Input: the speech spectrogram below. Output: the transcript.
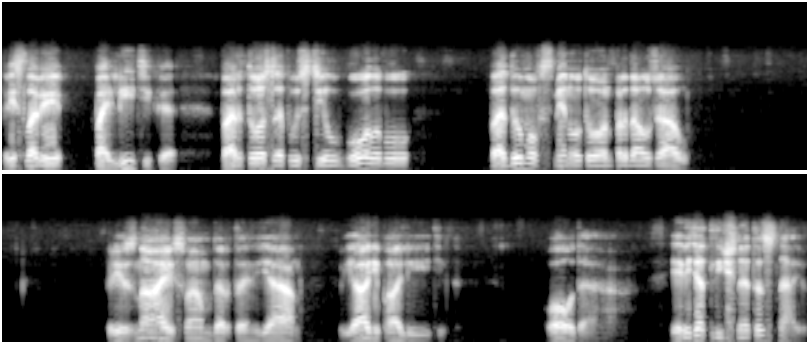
При слове политика Портос опустил голову Подумав с минуту, он продолжал: Признаюсь вам, Д'Артаньян, я не политик. О да, я ведь отлично это знаю.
